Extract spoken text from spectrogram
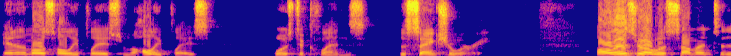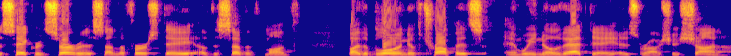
into the most holy place from the holy place was to cleanse the sanctuary. All Israel was summoned to the sacred service on the first day of the seventh month by the blowing of trumpets, and we know that day as Rosh Hashanah.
